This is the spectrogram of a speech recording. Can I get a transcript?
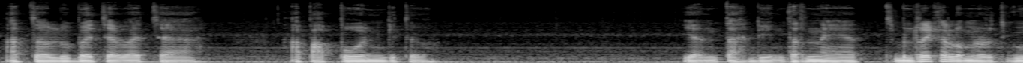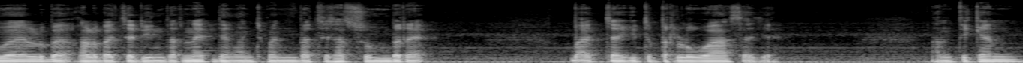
atau lu baca-baca apa pun gitu ya entah di internet. Sebenarnya kalau menurut gue lu kalau baca di internet jangan cuma baca satu sumber ya. Baca gitu perluas aja. Nanti kan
